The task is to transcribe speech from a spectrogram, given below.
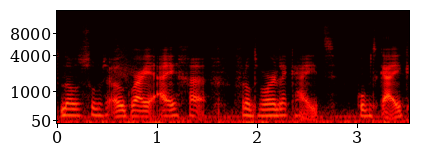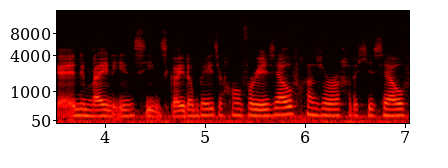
dan soms ook waar je eigen verantwoordelijkheid komt kijken. En in mijn inziens kan je dan beter gewoon voor jezelf gaan zorgen dat je zelf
